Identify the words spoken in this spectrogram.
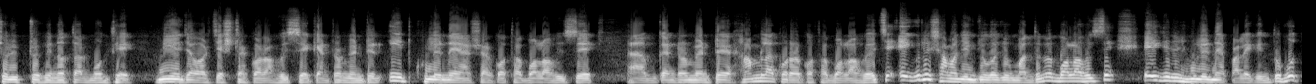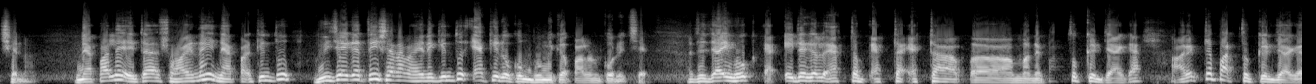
চরিত্রহীনতার মধ্যে নিয়ে যাওয়ার চেষ্টা করা হয়েছে। ক্যান্টনমেন্টের ইট খুলে নিয়ে আসার কথা বলা হয়েছে ক্যান্টনমেন্টে হামলা করার কথা বলা হয়েছে। এইগুলি সামাজিক যোগাযোগ মাধ্যমে বলা হয়েছে। এই জিনিসগুলি নেপালে কিন্তু হচ্ছে না। নেপালে এটা সহায় নেই নেপাল কিন্তু দুই জায়গাতেই সেনাবাহিনী কিন্তু একই রকম ভূমিকা পালন করেছে। আচ্ছা যাই হোক এটা গেল একটা একটা একটা মানে পার্থক্যের জায়গা। আরেকটা পার্থক্যের জায়গা,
